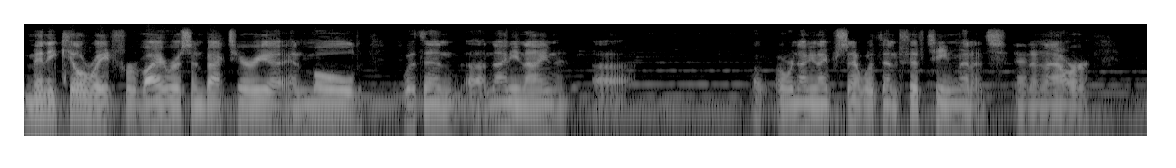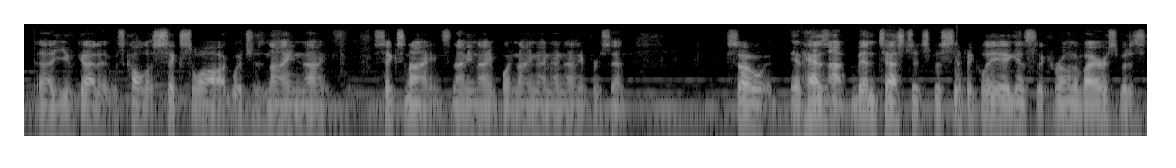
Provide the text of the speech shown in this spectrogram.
many kill rate for virus and bacteria and mold within uh, 99 over 99% within 15 minutes and an hour. Uh, you've got it. What's called a six log, which is nine nine six nines, 99.9999%. So it has not been tested specifically against the coronavirus, but it's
